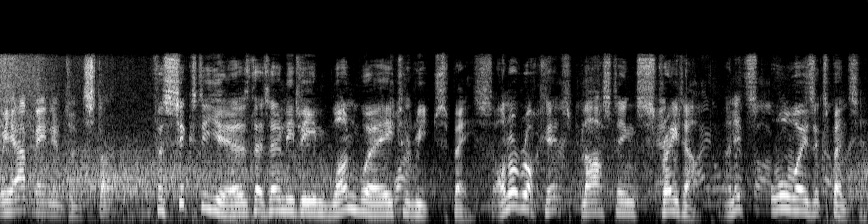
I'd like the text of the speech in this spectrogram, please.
We have main engine start. For 60 years, there's only been one way to reach space on a rocket blasting straight up, and it's always expensive.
